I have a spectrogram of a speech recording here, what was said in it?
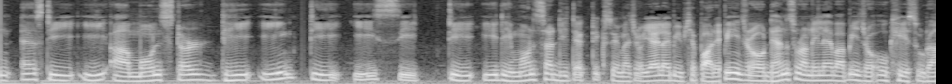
N S T E R monster D E T E C TED monster detective ဆိုရင်မှကျွန်တော်ရိုက်လိုက်ပြီးဖြစ်ပါတယ်ပြီးရင်ကျွန်တော် dance ဆိုတာနှိပ်လိုက်ပါပြီးရင်ကျွန်တော် okay ဆိုတာ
